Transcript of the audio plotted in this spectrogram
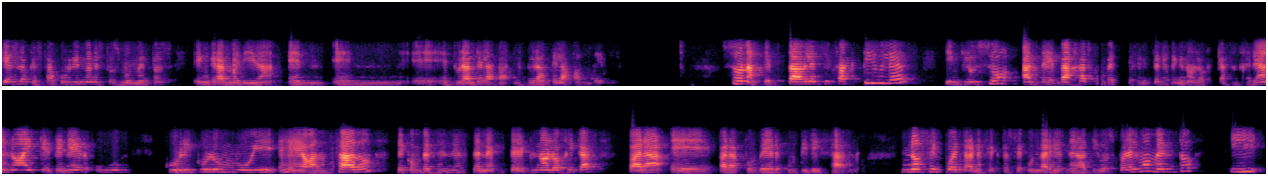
que es lo que está ocurriendo en estos momentos en gran medida eh, durante, la, durante la pandemia. Son aceptables y factibles incluso ante bajas competencias tecnológicas. En general no hay que tener un currículum muy eh, avanzado de competencias tecnológicas para, eh, para poder utilizarlo. No se encuentran efectos secundarios negativos por el momento y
